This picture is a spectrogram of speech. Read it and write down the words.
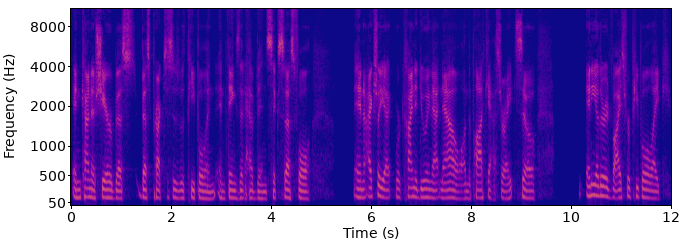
and kind of share best best practices with people and, and things that have been successful and actually we're kind of doing that now on the podcast right so any other advice for people like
